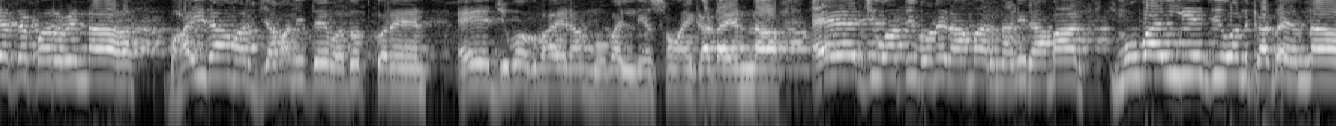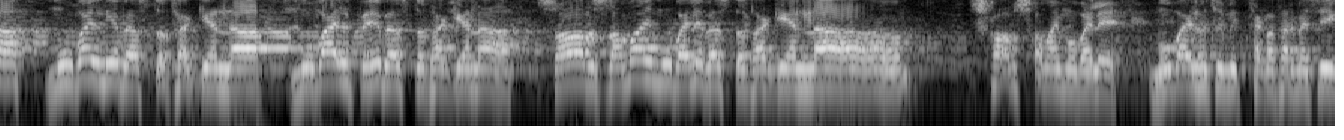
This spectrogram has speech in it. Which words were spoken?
যেতে পারবেন না। ভাইরা আমার জামানিতে ইবাদত করেন, এ যুবক ভাইরা মোবাইল নিয়ে সময় কাটায়েন না, এ যুবতী বোনের আমার, নানির আমার, মোবাইল নিয়ে জীবন কাটায়েন না, মোবাইল নিয়ে ব্যস্ত থাকেন না, মোবাইল পেয়ে ব্যস্ত থাকেন না, সব সময় মোবাইলে ব্যস্ত থাকেন না। সব সময় মোবাইলে, মোবাইল হচ্ছে মিথ্যা কথার মেশিন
